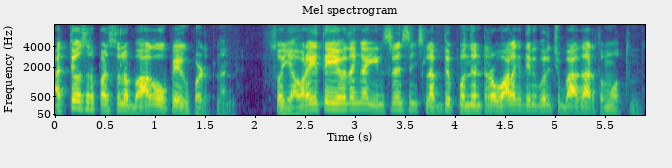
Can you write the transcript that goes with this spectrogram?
అత్యవసర పరిస్థితుల్లో బాగా ఉపయోగపడుతుందండి. సో ఎవరైతే ఏ విధంగా ఇన్సూరెన్స్ నుంచి లబ్ధి పొందింటారో వాళ్ళకి దీని గురించి బాగా అర్థమవుతుంది.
